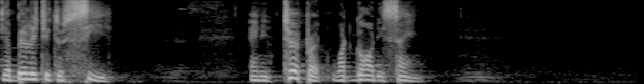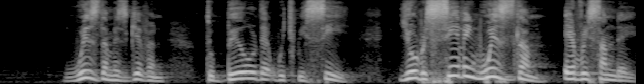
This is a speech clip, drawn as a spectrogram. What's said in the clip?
the ability to see and interpret what God is saying. Wisdom is given to build that which we see. You're receiving wisdom every Sunday.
